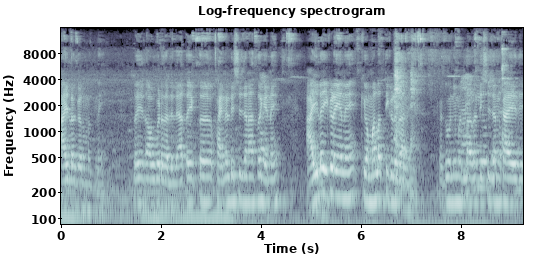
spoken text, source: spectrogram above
आईला करमत नाही. लई अवघड झालेलं आहे. आता एक तर फायनल डिसिजन असं घेणे आईला इकडे येणे किंवा मला तिकडे जाणे. दोन्ही मधलं आता डिसिजन काय आहे ते?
